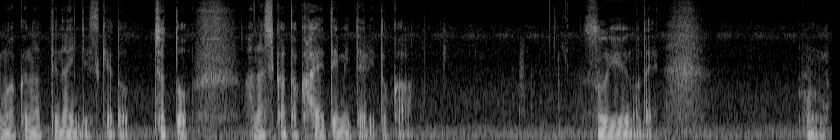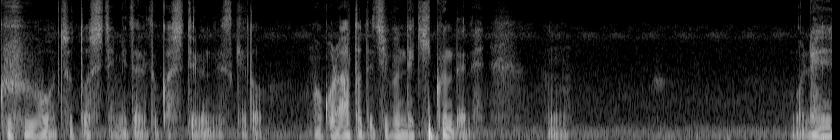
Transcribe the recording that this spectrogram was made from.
上手くなってないんですけどちょっと話し方変えてみたりとかそういうので、うん、工夫をちょっとしてみたりとかしてるんですけど、まあ、これ後で自分で聞くんでね、うん。まあ、練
